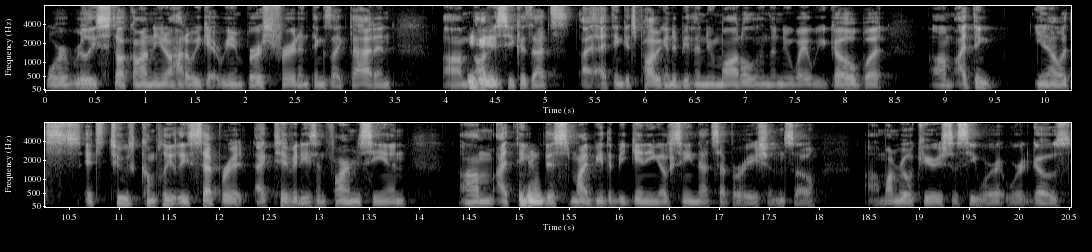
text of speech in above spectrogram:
we're really stuck on you know how do we get reimbursed for it and things like that, and um, mm-hmm. obviously because that's I, I, think it's probably going to be the new model and the new way we go. But um, I think you know it's it's two completely separate activities in pharmacy and um, I think mm-hmm. this might be the beginning of seeing that separation. So um, I'm real curious to see where it, where it goes.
